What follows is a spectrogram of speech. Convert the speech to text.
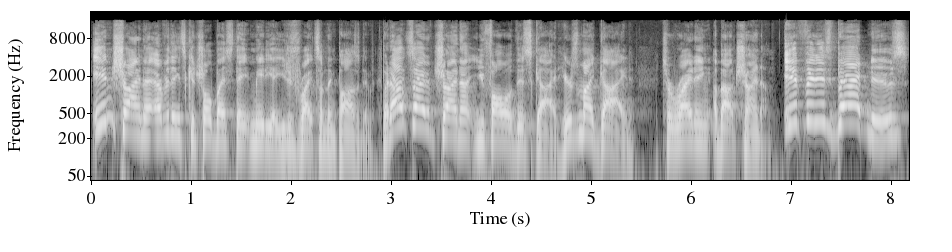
In China, everything's controlled by state media. You just write something positive. But outside of China, you follow this guide. Here's my guide to writing about China. If it is bad news,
